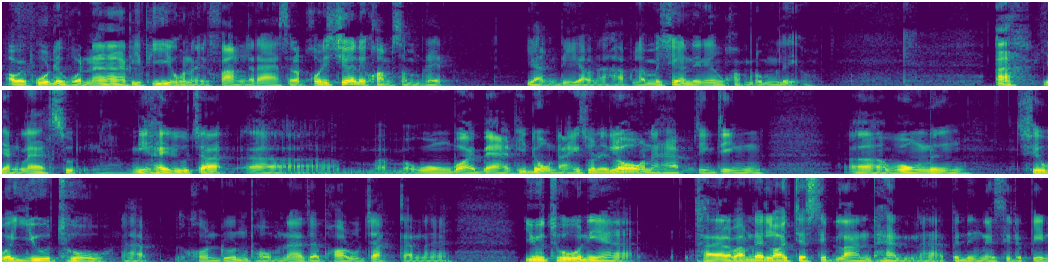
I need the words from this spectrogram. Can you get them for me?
เอาไปพูดในหัวหน้าพี่ๆคนไหนฟังก็ได้สำหรับคนที่เชื่อในความสำเร็จอย่างเดียวนะครับ แล้วไม่เชื่อในเรื่องความล้มเหลวอะอย่างแรกสุด มีใครรู้จักวงบอยแบนด์ที่โด่งดังที่สุดในโลกนะครับ จริงๆวงหนึ่งชื่อว่า U2 นะครับ คนรุ่นผมน่าจะพอรู้จักกันนะ U2 เนี่ย ขายอัลบั้มได้ 170 ล้านแผ่นนะเป็นหนึ่งในศิลปิน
